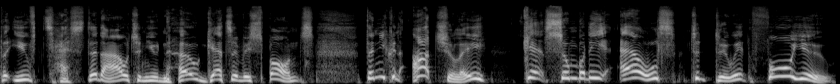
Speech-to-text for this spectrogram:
that you've tested out and you know get a response, then you can actually get somebody else to do it for you.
